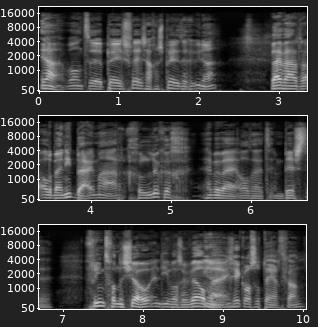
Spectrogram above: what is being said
Ja, want PSV zou gaan spelen tegen UNA. Wij waren er allebei niet bij, maar gelukkig hebben wij altijd een beste vriend van de show. En die was er wel ja, bij. Rick was op de hertgang.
